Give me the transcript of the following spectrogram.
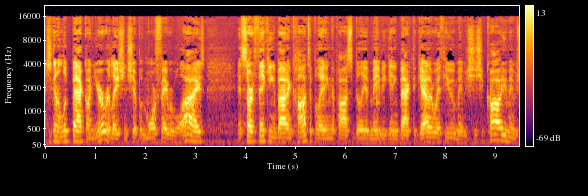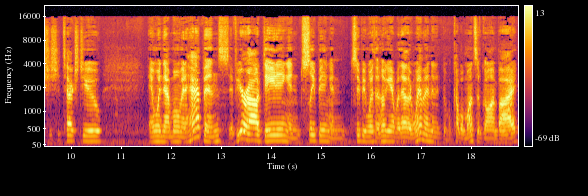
She's going to look back on your relationship with more favorable eyes and start thinking about and contemplating the possibility of maybe getting back together with you. Maybe she should call you. Maybe she should text you. And when that moment happens, if you're out dating and sleeping and sleeping with and hooking up with other women, and a couple months have gone by,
